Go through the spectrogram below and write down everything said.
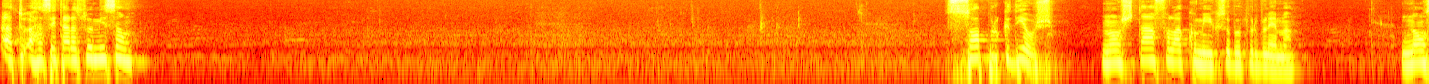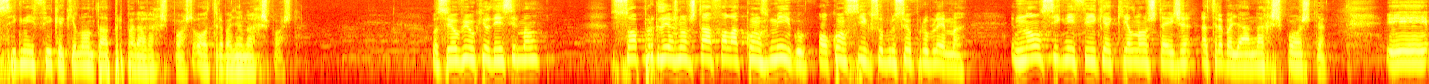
a, a aceitar a sua missão. Só porque Deus não está a falar comigo sobre o problema, não significa que Ele não está a preparar a resposta ou a trabalhar na resposta. Você ouviu o que eu disse, irmão? Só porque Deus não está a falar comigo ou consigo sobre o seu problema, não significa que Ele não esteja a trabalhar na resposta. E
